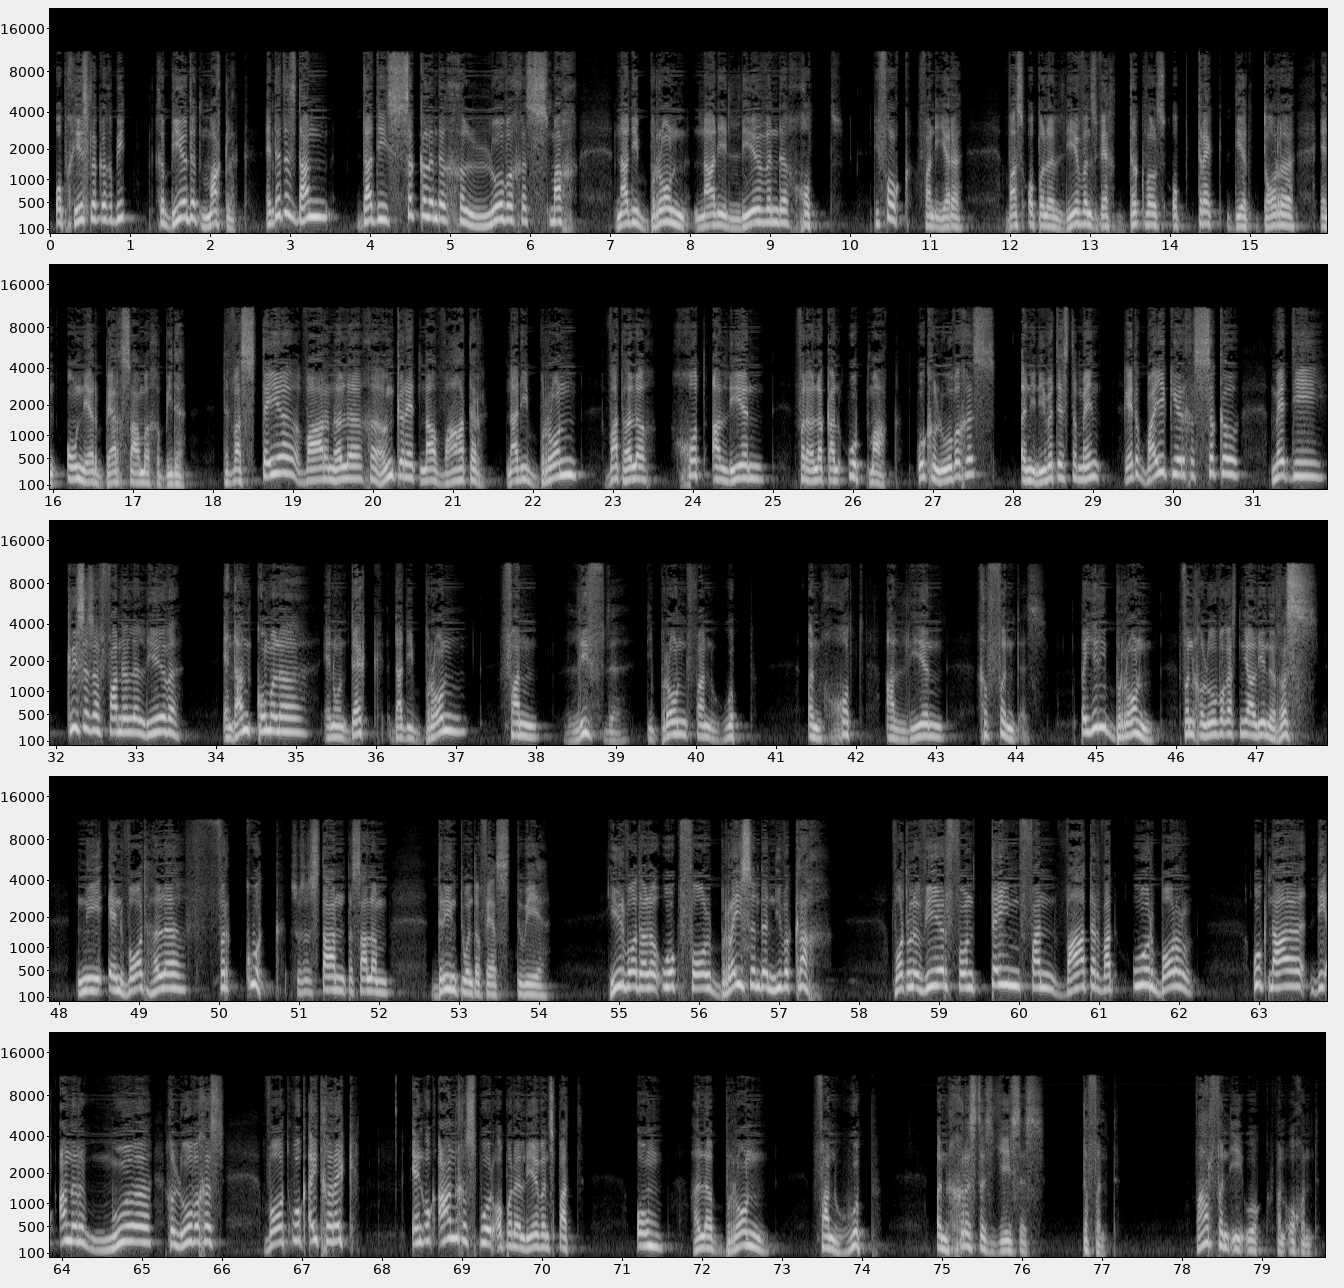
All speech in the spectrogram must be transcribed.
Op geestelike gebied gebeur dit maklik. En dit is dan dat die sukkelende gelowige smag na die bron, na die lewende God. Die volk van die Here was op hulle lewensweg dikwels op trek deur dorre en onherbergsame gebiede. Dit was tye waarin hulle gehinker het na water, na die bron wat hulle God alleen vir hulle kan oopmaak. Ook gelowiges in die Nuwe Testament het ook baie keer gesukkel met die krisisse van hulle lewe en dan kom hulle en ontdek dat die bron van liefde, die bron van hoop in God alleen gevind is. By hierdie bron van gelowiges nie alleen rus nie en word hulle verkoop soos dit staan in Psalm 23 vers 2. Hier word hulle ook vol bruisende nuwe krag. Word hulle weer fontein van water wat oorborrel. Ook na die ander moe gelowiges word ook uitgereik en ook aangespoor op hulle lewenspad om hulle bron van hoop in Christus Jesus te vind. Waar vind u ook vanoggend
